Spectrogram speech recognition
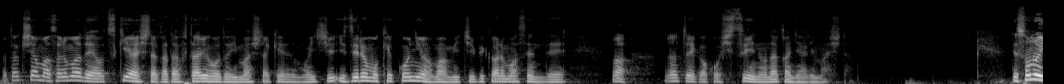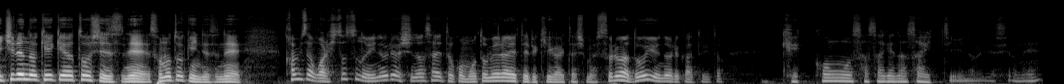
私はまあそれまでお付き合いした方2人ほどいましたけれども、いずれも結婚にはまあ導かれませんで、まあ、なんというかこう失意の中にありました。で、その一連の経験を通してですね、その時にですね、神様から一つの祈りをしなさいとこう求められている気がいたします。それはどういう祈りかというと、結婚を捧げなさいっていう祈りですよね。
